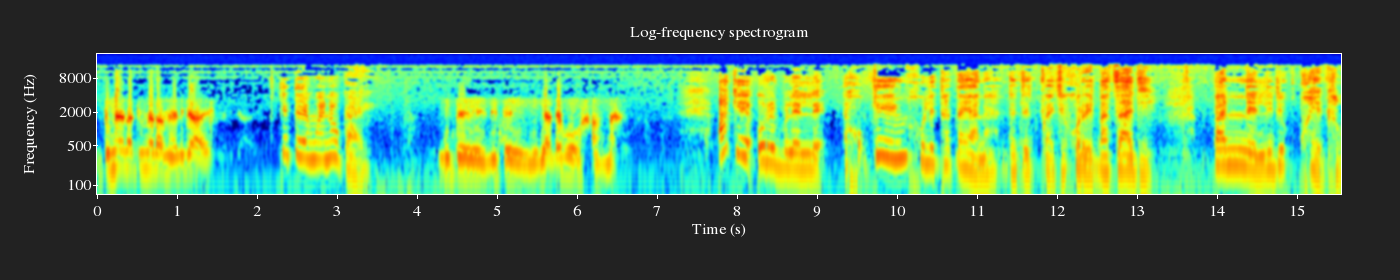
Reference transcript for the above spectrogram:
Dumela dumela mme le kae ke teng wena o kae? Le teng le teng. Ke a lebogana a ke o re bolelele ke eng go le thata yana tate qatse gore batsadi ba nne le dikgwetlho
